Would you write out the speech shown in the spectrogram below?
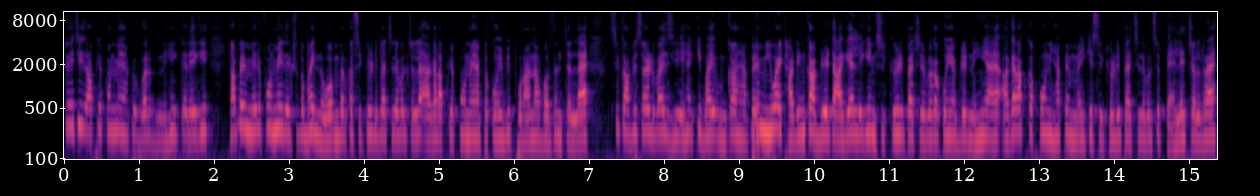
तो ये चीज़ आपके फ़ोन में यहाँ पे वर्क नहीं करेगी यहाँ पे मेरे फ़ोन में ही देख सकते हो भाई नवंबर का सिक्योरिटी पैच लेवल चल है अगर आपके फ़ोन में यहाँ पे कोई भी पुराना वर्जन चल रहा है जैसे काफ़ी सारे डिवाइस ये है कि भाई उनका यहाँ पे मी वाई थर्टीन का अपडेट आ गया लेकिन सिक्योरिटी पैच लेवल का कोई अपडेट नहीं आया अगर आपका फ़ोन यहाँ पे मई के सिक्योरिटी पैच लेवल से पहले चल रहा है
